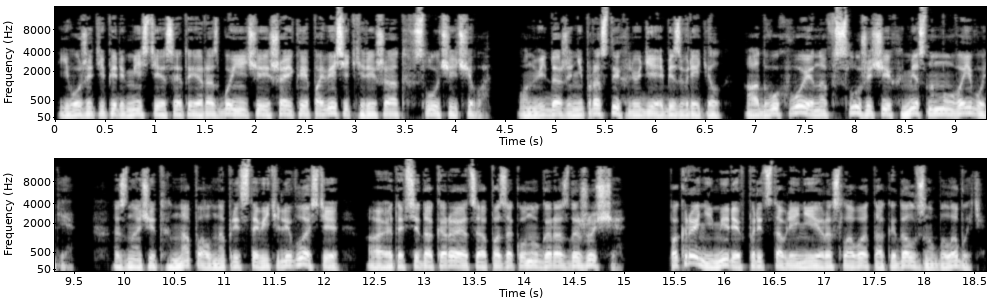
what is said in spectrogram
Его же теперь вместе с этой разбойничьей шайкой повесить решат в случае чего. Он ведь даже не простых людей обезвредил, а двух воинов, служащих местному воеводе. Значит, напал на представителей власти, а это всегда карается по закону гораздо жестче. По крайней мере, в представлении Ярослава так и должно было быть.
